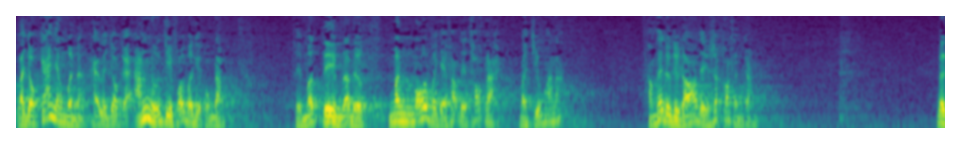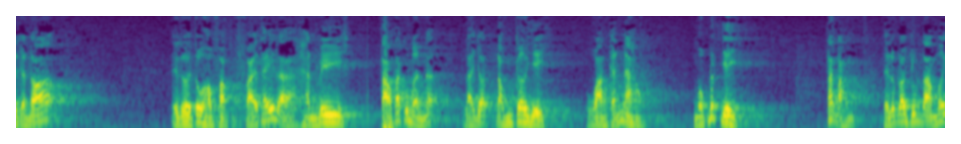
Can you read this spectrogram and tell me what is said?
là do cá nhân mình à, hay là do cái ảnh hưởng chi phối bởi nghiệp cộng đồng? Thì mới tìm ra được manh mối và giải pháp để thoát ra và chuyển hóa nó. Không thấy được điều đó thì rất khó thành công. Bên cạnh đó, thì người tu học Phật phải thấy là hành vi, tạo tác của mình đó là do động cơ gì, hoàn cảnh nào, mục đích gì tác động. Thì lúc đó chúng ta mới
